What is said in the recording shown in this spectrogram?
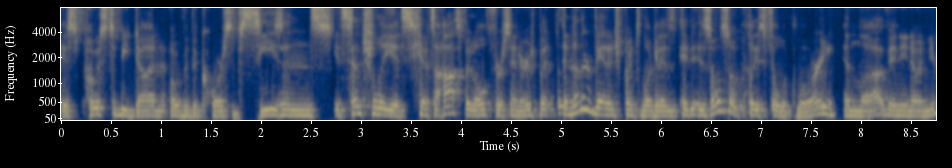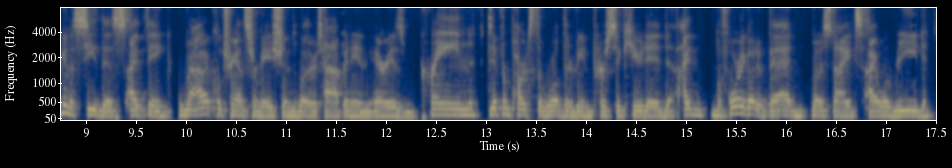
is supposed to be done over the course of seasons. Essentially, it's it's a hospital for sinners. But another vantage point to look at is it is also a place filled with glory and love. And you know, and you're going to see this, I think, radical transformations, whether it's happening in areas of Ukraine, different parts of the world that are being persecuted. I before I go to bed most nights, I will read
